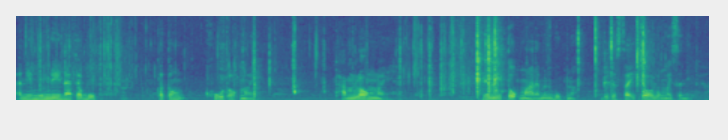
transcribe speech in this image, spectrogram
อันนี้มุมนี้น่าจะบุบก็ต้องขูดออกหน่อย ทำร่องหน่อยมุมนี้ตกมาแล้วมันบุบเนาะเดี๋ยวจะใส่จอลงไม่สนิทค่ะ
